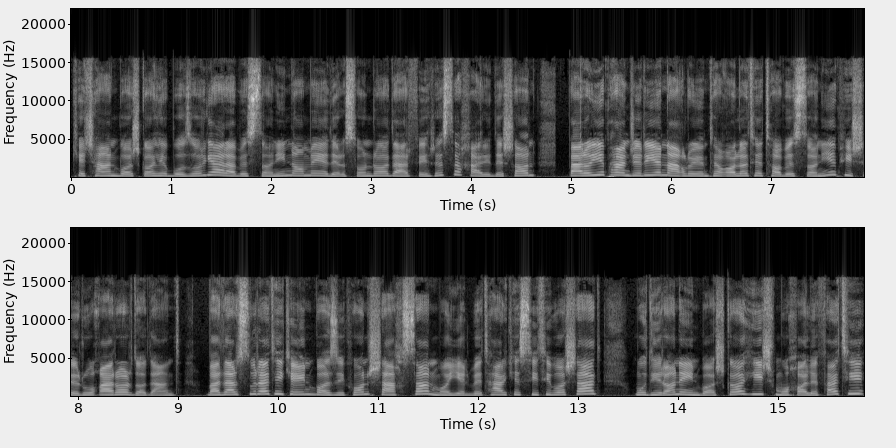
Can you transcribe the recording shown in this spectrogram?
که چند باشگاه بزرگ عربستانی نام ادرسون را در فهرست خریدشان برای پنجره نقل و انتقالات تابستانی پیش رو قرار دادند و در صورتی که این بازیکن شخصا مایل به ترک سیتی باشد مدیران این باشگاه هیچ مخالفتی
